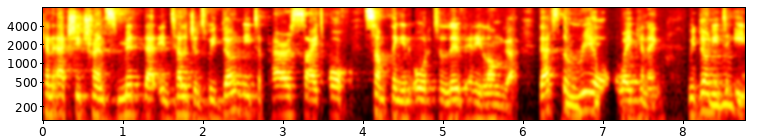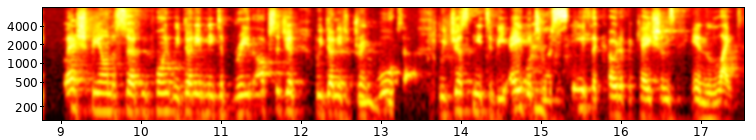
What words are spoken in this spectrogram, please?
can actually transmit that intelligence. We don't need to parasite off something in order to live any longer. That's the mm-hmm. real awakening. We don't need to mm-hmm. eat flesh beyond a certain point. We don't even need to breathe oxygen. We don't need to drink mm-hmm. water. We just need to be able to receive the codifications in light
